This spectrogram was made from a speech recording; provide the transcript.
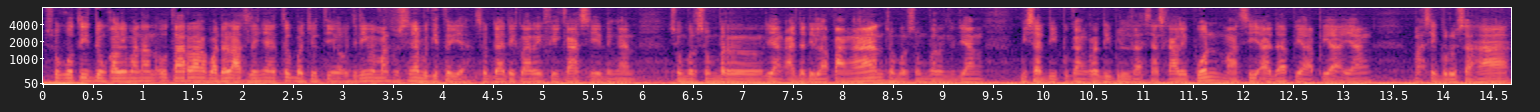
suku Tidung Kalimantan Utara padahal aslinya itu baju Tiongkok. Jadi memang susahnya begitu ya. Sudah diklarifikasi dengan sumber-sumber yang ada di lapangan sumber-sumber yang bisa dipegang kredibilitasnya sekalipun masih ada pihak-pihak yang masih berusaha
